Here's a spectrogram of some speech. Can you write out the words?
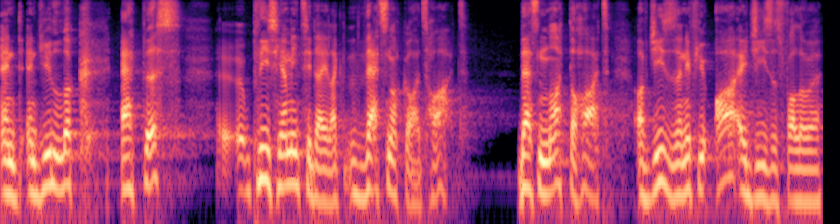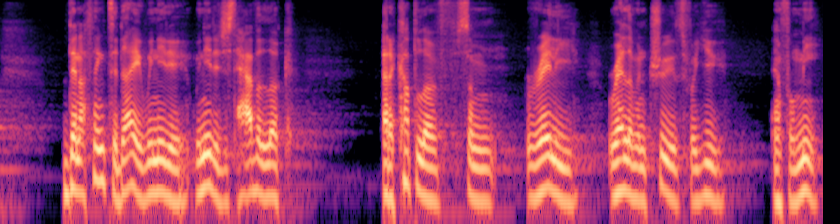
and, and you look at this, uh, please hear me today. Like, that's not God's heart. That's not the heart of Jesus. And if you are a Jesus follower, then I think today we need to, we need to just have a look at a couple of some really relevant truths for you and for me.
